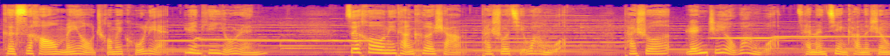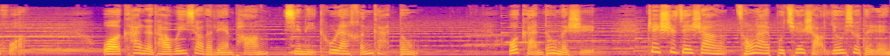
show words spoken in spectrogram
可丝毫没有愁眉苦脸、怨天尤人。最后那堂课上，他说起忘我，他说人只有忘我才能健康的生活。我看着他微笑的脸庞，心里突然很感动。我感动的是。这世界上从来不缺少优秀的人，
